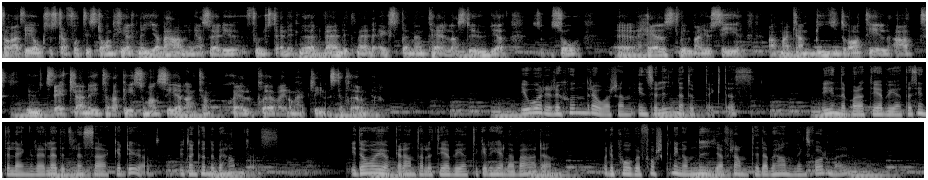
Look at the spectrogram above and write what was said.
för att vi också ska få till stånd helt nya behandlingar så är det ju fullständigt nödvändigt med experimentella studier. Så, så eh, helst vill man ju se att man kan bidra till att utveckla en ny terapi som man sedan kan själv pröva i de här kliniska prövningarna. I år är det 100 år sedan insulinet upptäcktes. Det innebar att diabetes inte längre ledde till en säker död utan kunde behandlas. Idag ökar antalet diabetiker i hela världen och det pågår forskning om nya framtida behandlingsformer.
